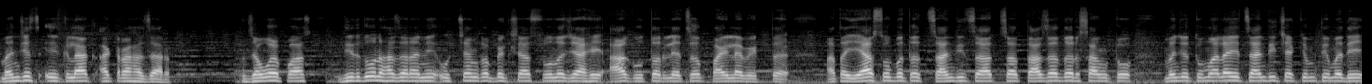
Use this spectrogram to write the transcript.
म्हणजेच एक लाख अठरा हजार. जवळपास दीड दोन हजारांनी उच्चांकापेक्षा सोनं जे आहे आग उतरल्याचं पाहायला भेटतं. आता यासोबतच चांदीचा आजचा ताजा दर सांगतो म्हणजे तुम्हालाही चांदीच्या किमतीमध्ये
